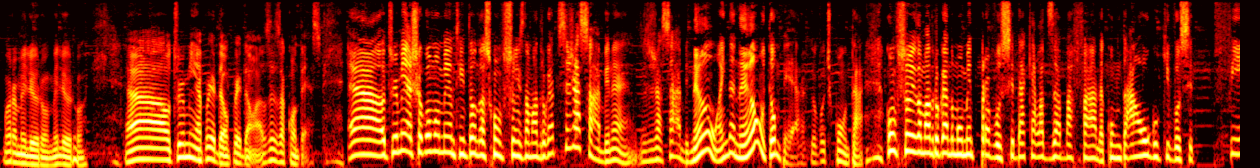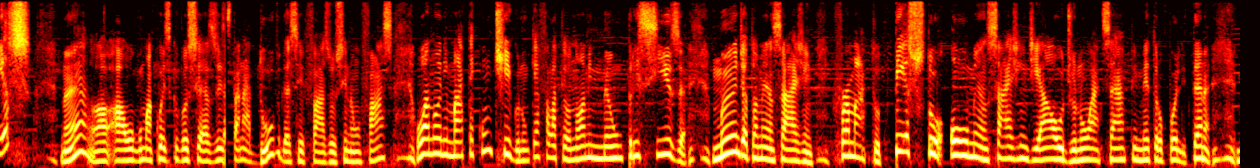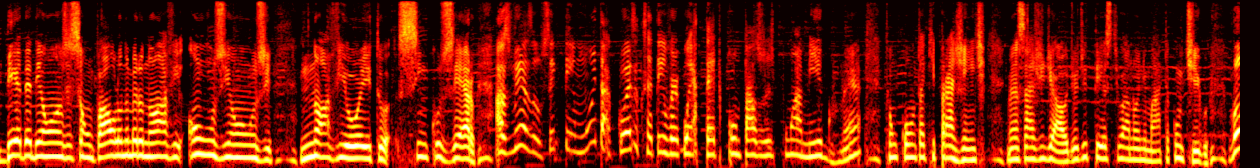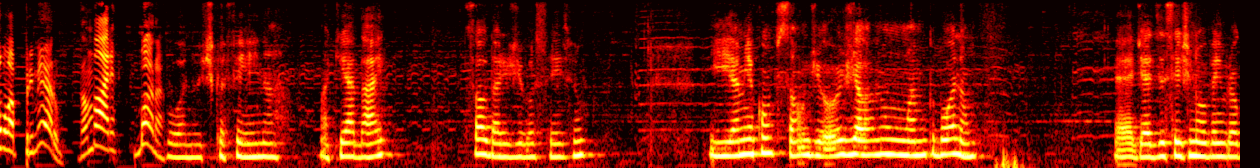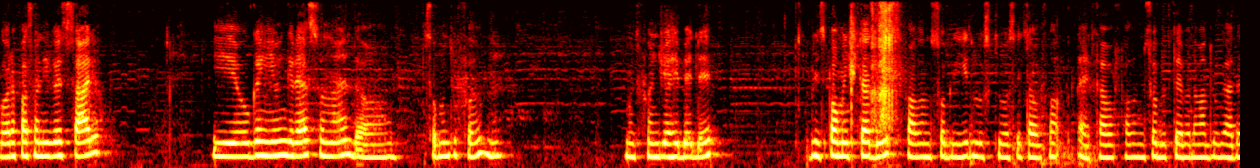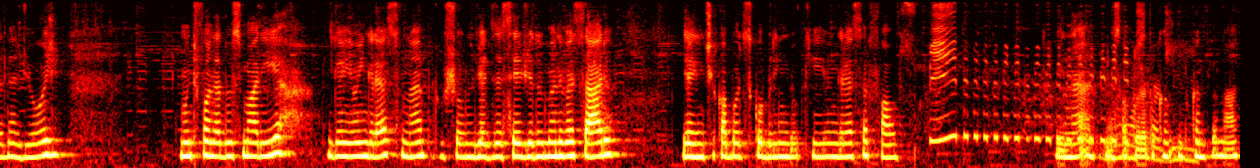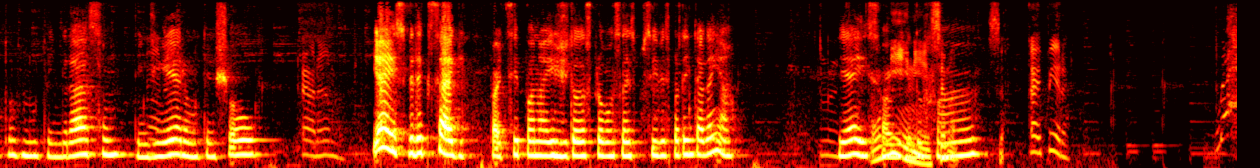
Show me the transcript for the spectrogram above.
Agora melhorou, melhorou. Ah, o Turminha, perdão, perdão, às vezes acontece. Ah, o Turminha, chegou o momento então das confissões da madrugada. Você já sabe, né? Você já sabe? Não, ainda não? Então pera, que eu vou te contar. Confissões da madrugada, um momento pra você dar aquela desabafada, contar algo que você fez, né? Al- Alguma coisa que você às vezes está na dúvida se faz ou se não faz. O anonimato é contigo, não quer falar teu nome? Não precisa. Mande a tua mensagem formato texto ou mensagem de áudio no WhatsApp Metropolitana DDD 11 São Paulo, número 9 11 11 9850. Às vezes eu sei que tem muita coisa que você tem vergonha até de contar às vezes para um amigo, né? Então conta aqui pra gente, mensagem de áudio de texto e o anonimato é contigo. Vamos lá primeiro? Vambora. Bora. Boa noite, cafeína. Aqui é a Dai. Saudades de vocês, viu? E a minha confissão de hoje, ela não é muito boa, não. É dia 16 de novembro, agora faço aniversário. E eu ganhei o ingresso, né? Da... Sou muito fã, né? Muito fã de RBD. Principalmente da Dulce, falando sobre ídolos, que você estava é, tava falando sobre o tema da madrugada né, de hoje. Muito fã da Dulce Maria. Ganhou o ingresso, né? Pro show no dia 16, dia do meu aniversário. E a gente acabou descobrindo que o ingresso é falso. E né, nessa altura do, do campeonato não tem ingresso, não tem dinheiro, não tem show. Caramba. E é isso, vida que segue. Participando aí de todas as promoções possíveis pra tentar ganhar. E é isso, Ô, Mini, do você fã. não- cê- Caipira.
